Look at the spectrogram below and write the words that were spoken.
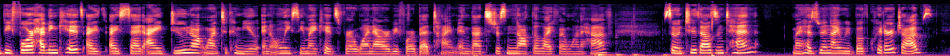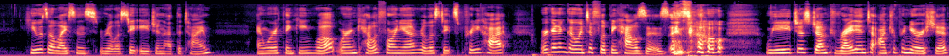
before having kids, I, I said I do not want to commute and only see my kids for one hour before bedtime. And that's just not the life I want to have. So in 2010, my husband and I, we both quit our jobs. He was a licensed real estate agent at the time and we're thinking, well, we're in California, real estate's pretty hot. We're going to go into flipping houses. And so we just jumped right into entrepreneurship.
